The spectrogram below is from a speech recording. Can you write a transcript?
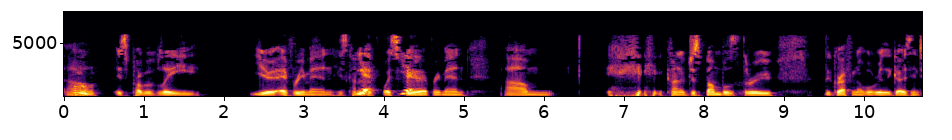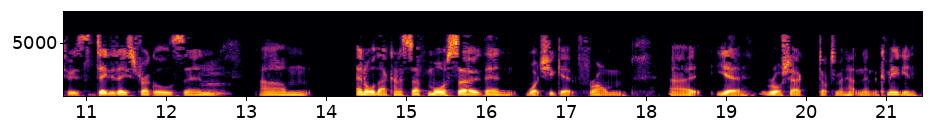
um, mm. is probably your everyman. He's kind of yeah, the voice yeah. for your everyman. Um, he kind of just bumbles through the graphic novel really goes into his day to day struggles and mm. um, and all that kind of stuff more so than what you get from uh, yeah Rorschach, Doctor Manhattan, and the comedian.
